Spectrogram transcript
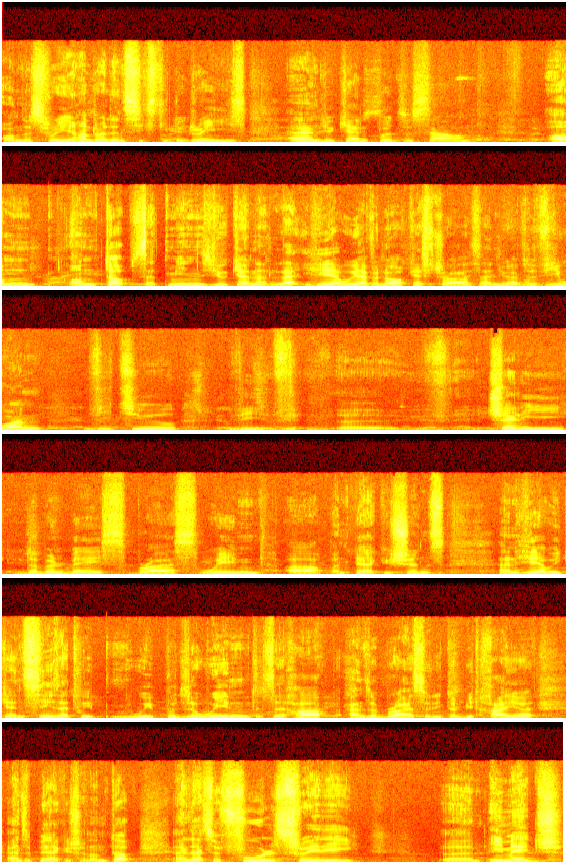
on the 360 degrees, and you can put the sound on, on top. That means you can, like here we have an orchestra, and you have the V1, V2, v, v, uh, cello, double bass, brass, wind, harp, and percussions. And here we can see that we, we put the wind, the harp, and the brass a little bit higher, and the percussion on top. And that's a full 3D um, image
